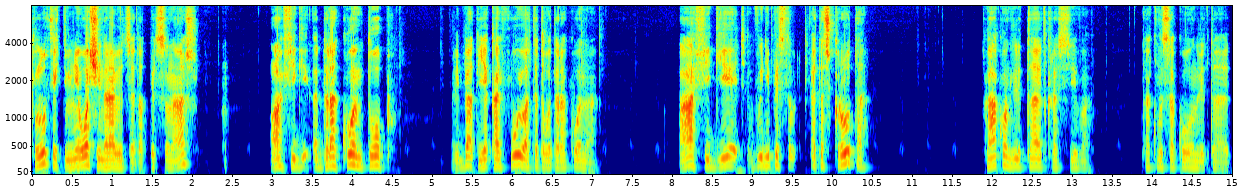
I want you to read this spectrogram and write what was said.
Слушайте, мне очень нравится этот персонаж. Офигеть. Дракон топ. Ребята, я кайфую от этого дракона. Офигеть. Вы не представляете. Это ж круто. Как он летает красиво. Как высоко он летает.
